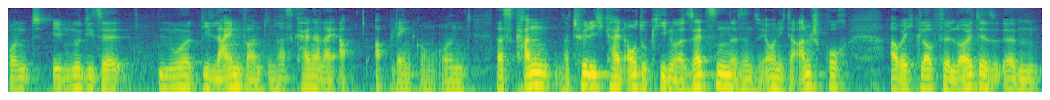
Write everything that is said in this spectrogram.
und eben nur diese, nur die Leinwand und hast keinerlei Ab Ablenkung. Und das kann natürlich kein Autokino ersetzen, das ist natürlich auch nicht der Anspruch, aber ich glaube für Leute, ähm,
